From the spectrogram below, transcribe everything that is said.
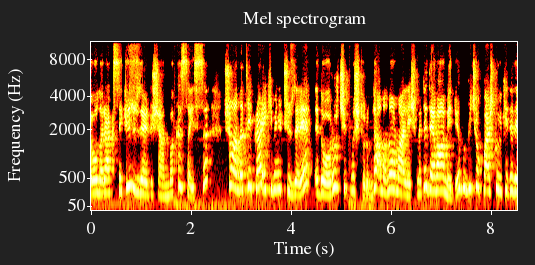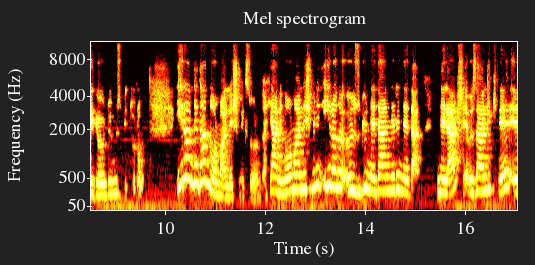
olarak 800'lere düşen vaka sayısı şu anda tekrar 2300'lere doğru çıkmış durumda ama normalleşmede devam ediyor. Bu birçok başka ülkede de gördüğümüz bir durum. İran neden normalleşmek zorunda? Yani normalleşmenin İran'a özgü nedenleri neden? Neler? Özellikle e,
